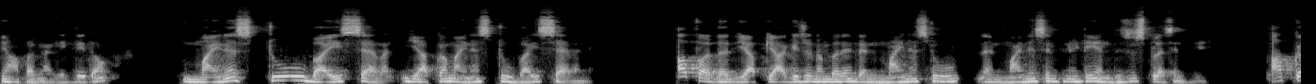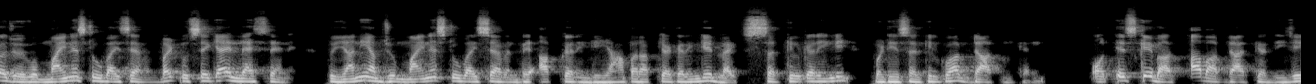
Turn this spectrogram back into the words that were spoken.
यहाँ पर मैं लिख देता हूँ। माइनस टू बाई सेवन ये आपका माइनस टू बाई सेवन है। अब फर्दर ये आपके आगे जो नंबर है then minus two then minus infinity and this is plus infinity आपका जो है वो minus two by seven but उससे क्या है? लेस देन है। तो यानी आप जो माइनस टू बाई सेवन पे आप करेंगे, यहाँ पर आप क्या करेंगे? लाइट सर्किल करेंगे बट ये सर्किल को आप डार्क नहीं करेंगे। और इसके बाद अब आप डार्क कर दीजिए,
